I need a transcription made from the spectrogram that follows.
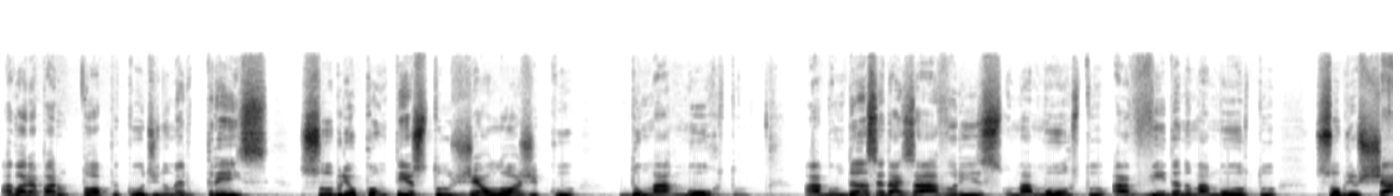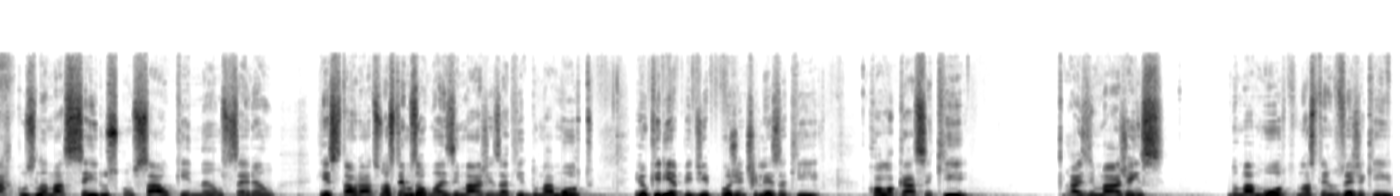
agora para o tópico de número 3, sobre o contexto geológico do Mar Morto a abundância das árvores, o mar morto, a vida no mar morto, sobre os charcos lamaceiros com sal que não serão restaurados. Nós temos algumas imagens aqui do mar morto. Eu queria pedir, por gentileza, que colocasse aqui as imagens do mar morto. Nós temos, veja aqui,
